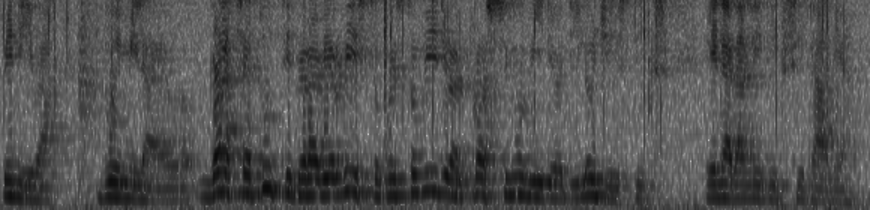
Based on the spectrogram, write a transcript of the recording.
veniva 2.000 euro. Grazie a tutti per aver visto questo video al prossimo video di Logistics e Analytics Italia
